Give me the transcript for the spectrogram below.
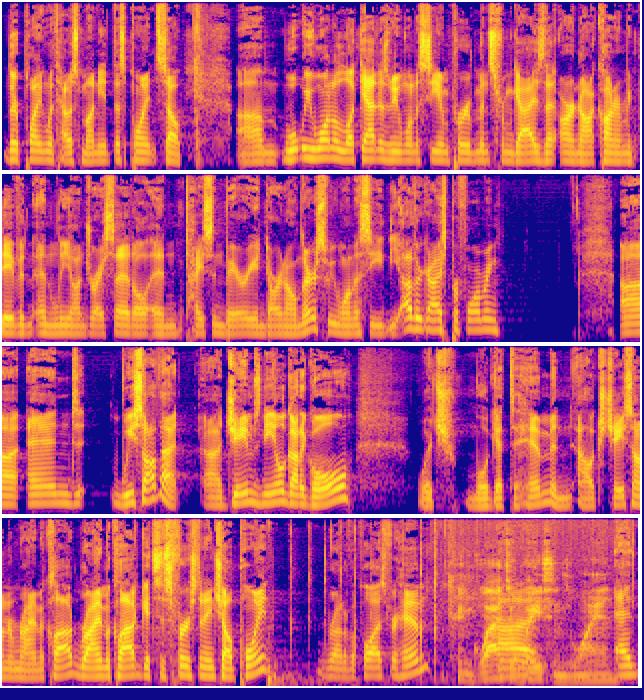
they're playing with house money at this point. So. Um, what we want to look at is we want to see improvements from guys that are not Connor McDavid and Leon Draisaitl and Tyson Barrie and Darnell Nurse. We want to see the other guys performing. Uh, and we saw that. Uh, James Neal got a goal, which we'll get to him and Alex Chiasson and Ryan McLeod. Ryan McLeod gets his first NHL point. Round of applause for him. Congratulations, Wyan. And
